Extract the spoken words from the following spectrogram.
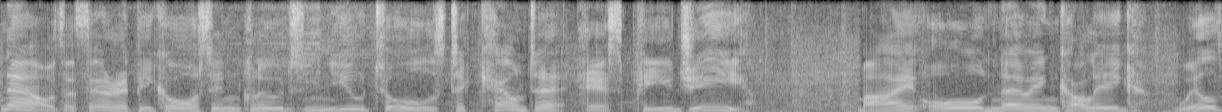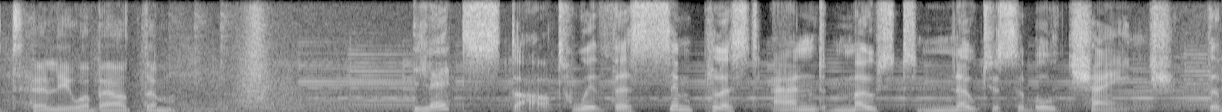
Now the therapy course includes new tools to counter SPG, my all-knowing colleague will tell you about them. Let's start with the simplest and most noticeable change. The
